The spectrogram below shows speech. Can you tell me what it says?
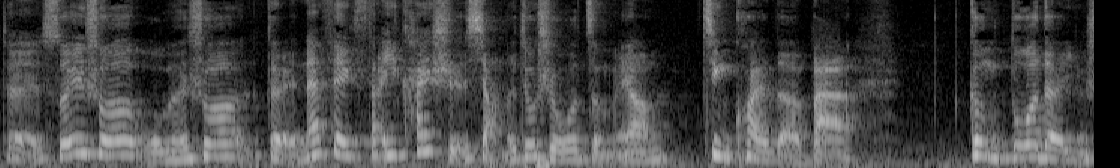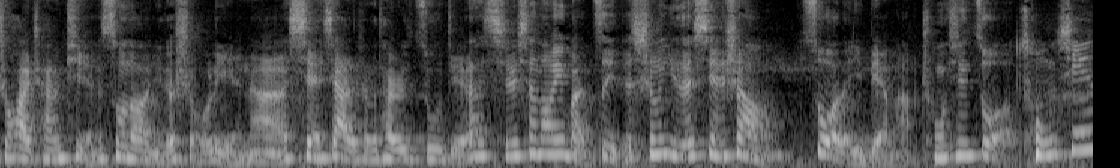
对，所以说我们说，对 Netflix，它一开始想的就是我怎么样尽快的把更多的影视化产品送到你的手里。那线下的时候它是租碟，它其实相当于把自己的生意在线上做了一遍嘛，重新做，重新。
